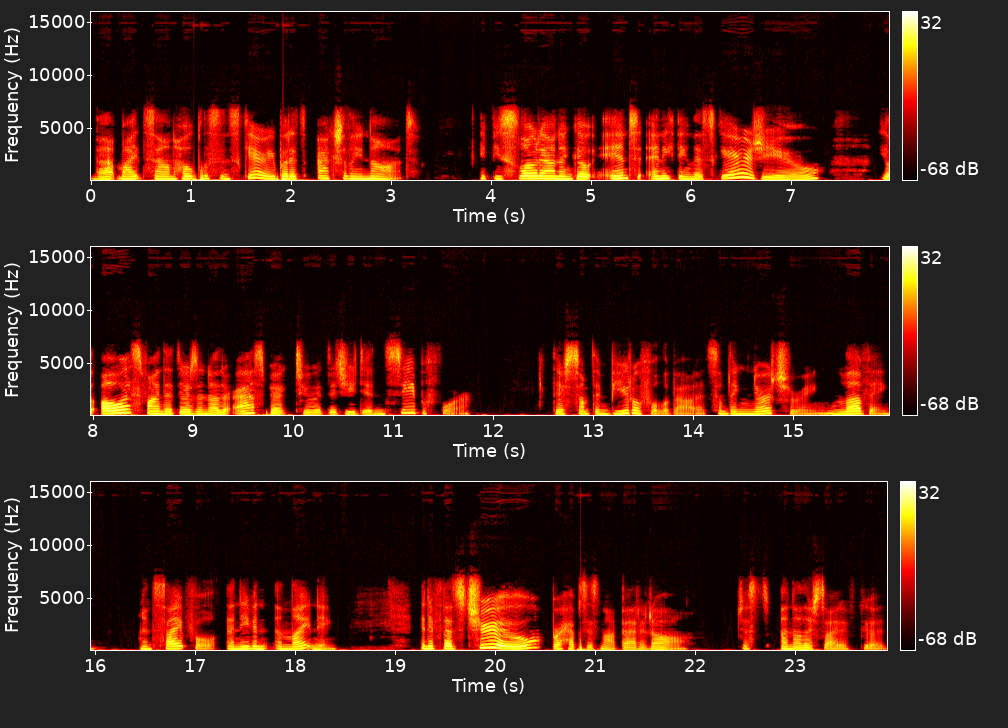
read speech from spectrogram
That might sound hopeless and scary, but it's actually not. If you slow down and go into anything that scares you, you'll always find that there's another aspect to it that you didn't see before. There's something beautiful about it, something nurturing, loving, insightful, and even enlightening. And if that's true, perhaps it's not bad at all, just another side of good.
